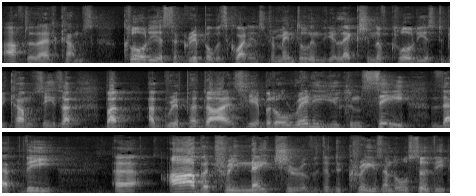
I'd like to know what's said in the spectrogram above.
after that comes Claudius. Agrippa was quite instrumental in the election of Claudius to become Caesar, but Agrippa dies here. But already you can see that the uh, arbitrary nature of the decrees and also the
